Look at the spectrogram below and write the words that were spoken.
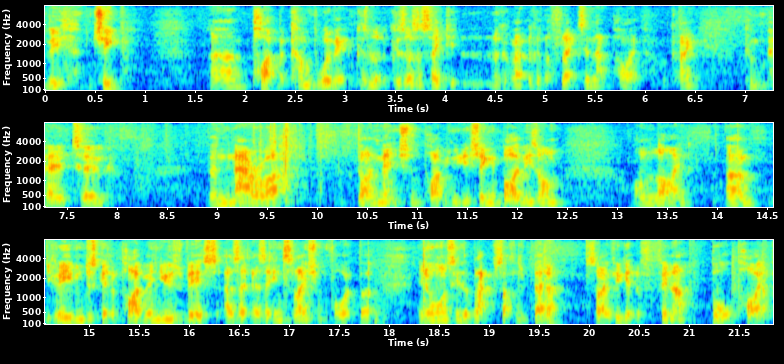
the cheap um, pipe that comes with it. Because look, because as I say, look at that, look at the flex in that pipe. Okay, compared to the narrower dimension pipe, you can buy these on online. Um, you can even just get the pipe and use this as, a, as an insulation for it. But in all honesty, the black stuff is better. So if you get the thinner bore pipe,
